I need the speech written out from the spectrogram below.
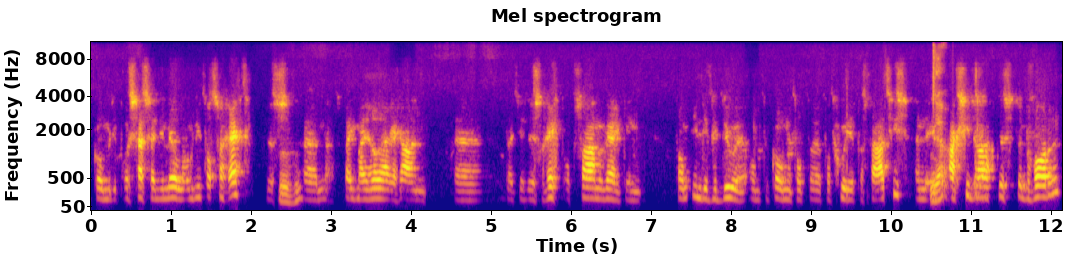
komen die processen en die middelen ook niet tot zijn recht. Dus het spreekt mij heel erg aan eh, dat je dus richt op samenwerking van individuen om te komen tot, eh, tot goede prestaties en de Ja. interactie daar dus te bevorderen.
